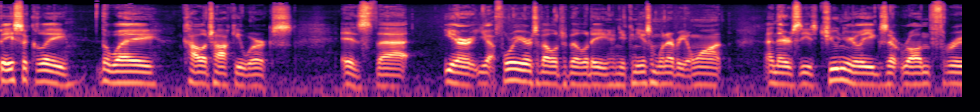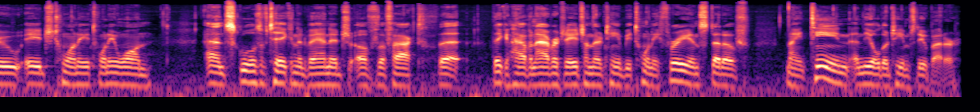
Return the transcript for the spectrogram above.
basically the way college hockey works is that you're you got four years of eligibility and you can use them whenever you want. And there's these junior leagues that run through age 20, 21, and schools have taken advantage of the fact that they can have an average age on their team be 23 instead of 19, and the older teams do better.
